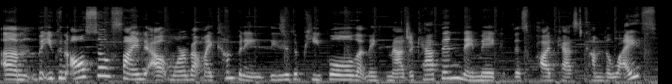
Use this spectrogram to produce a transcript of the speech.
Um, but you can also find out more about my company. These are the people that make the magic happen. They make this podcast come to life.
